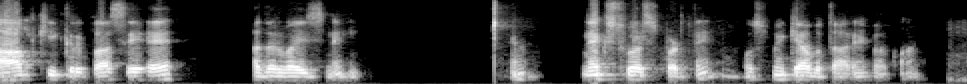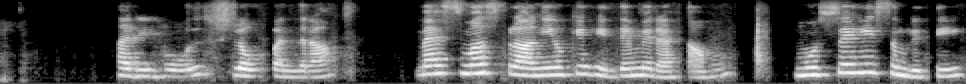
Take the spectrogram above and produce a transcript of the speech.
आपकी कृपा से है अदरवाइज़ नहीं। नेक्स्ट वर्स पढ़ते हैं, उसमें क्या बता रहे हैं भगवान? हरि बोल श्लोक पंद्रह। मैं समस्त प्राणियों के हृदय में रहता हूँ मुझसे ही स्मृति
